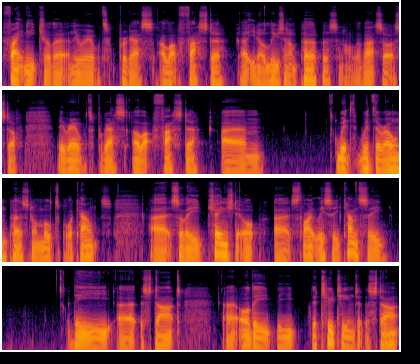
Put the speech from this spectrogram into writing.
fighting each other and they were able to progress a lot faster, uh, you know, losing on purpose and all of that sort of stuff. They were able to progress a lot faster um, with, with their own personal multiple accounts. Uh, so they changed it up uh, slightly so you can see the, the start uh, or the, the, the two teams at the start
